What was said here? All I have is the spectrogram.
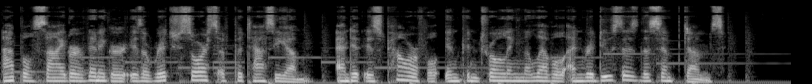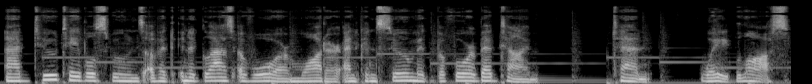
Apple cider vinegar is a rich source of potassium, and it is powerful in controlling the level and reduces the symptoms. Add 2 tablespoons of it in a glass of warm water and consume it before bedtime. 10. Weight loss.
